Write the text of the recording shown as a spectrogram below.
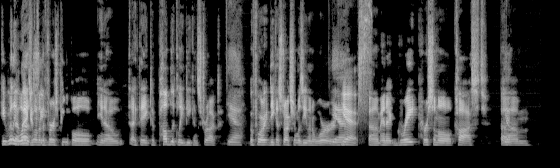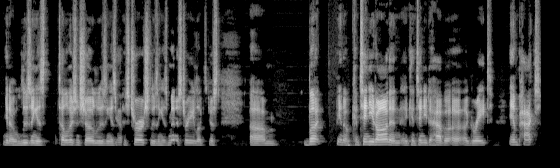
he really The was one of the first people, you know, I think to publicly deconstruct Yeah. before deconstruction was even a word. Yeah. yes. um, and at great personal cost. Yep. Um, You know, losing his television show, losing his, Yep. his church, losing his ministry, like just, um, but you know, continued on and, and continued to have a, a, a great impact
